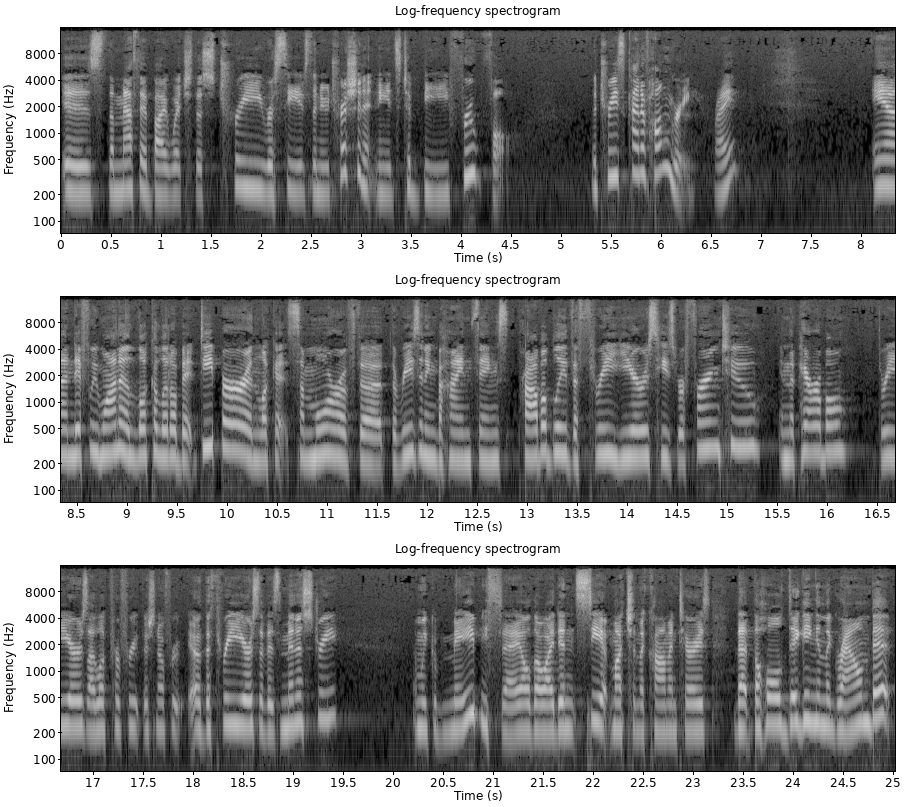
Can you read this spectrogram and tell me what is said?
is the method by which this tree receives the nutrition it needs to be fruitful. The tree's kind of hungry, right? And if we want to look a little bit deeper and look at some more of the, the reasoning behind things, probably the three years he's referring to in the parable Three years I look for fruit, there's no fruit. Are the three years of his ministry. And we could maybe say, although I didn't see it much in the commentaries, that the whole digging in the ground bit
